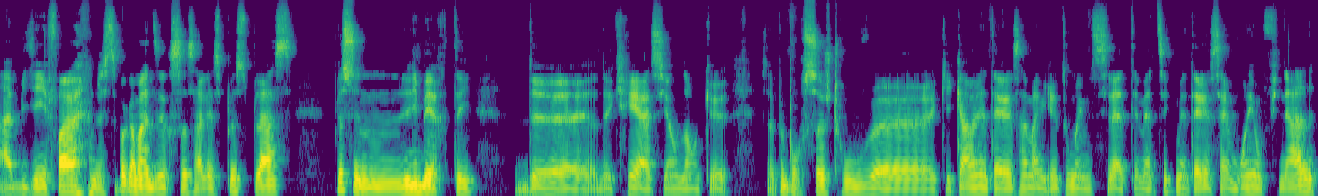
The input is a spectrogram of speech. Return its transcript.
à bien faire. Je sais pas comment dire ça. Ça laisse plus place, plus une liberté de, création. Donc, euh, c'est un peu pour ça, je trouve, euh, qui est quand même intéressant malgré tout, même si la thématique m'intéressait moins au final.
